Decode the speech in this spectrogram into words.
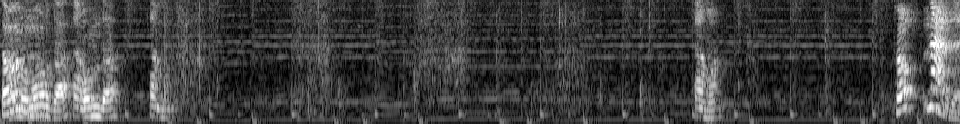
Tamam, mı? orada, Tamam. onda. Tamam. Tamam. Top nerede?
